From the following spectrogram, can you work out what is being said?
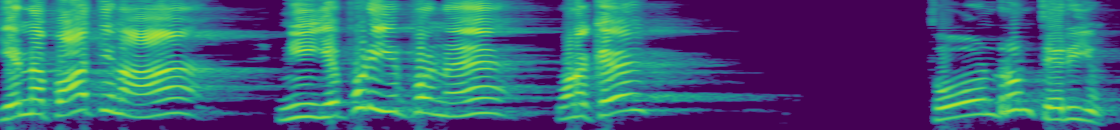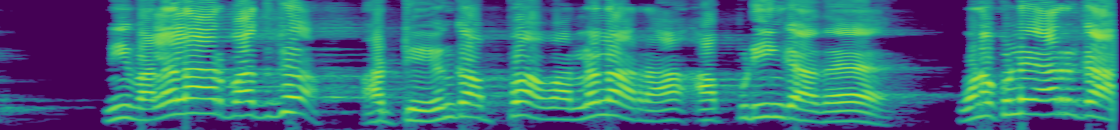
என்னை பார்த்தினா நீ எப்படி இருப்பன்னு உனக்கு தோன்றும் தெரியும். நீ வள்ளலார் பார்த்துட்டு அட்டு எங்க அப்பா வள்ளலாரா அப்படிங்காத. உனக்குள்ள யார் இருக்கா?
